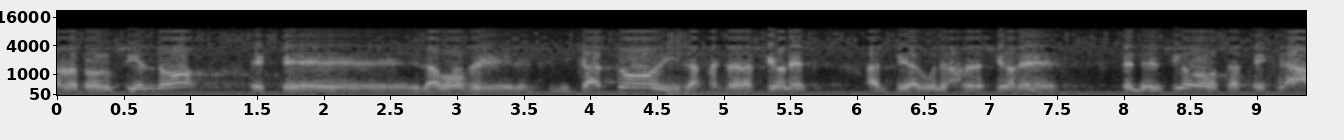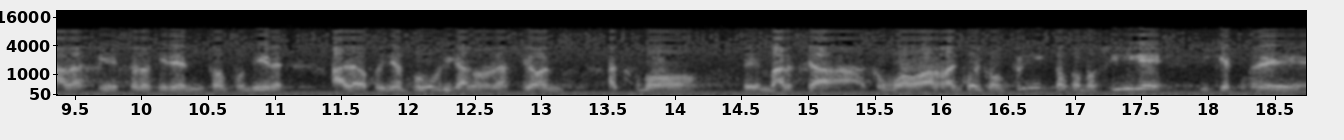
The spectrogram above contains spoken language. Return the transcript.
reproduciendo este, la voz de- del sindicato y las aclaraciones ante algunas versiones tendenciosas, sesgadas, que solo quieren confundir a la opinión pública con relación a cómo en marcha, cómo arrancó el conflicto, cómo sigue y qué puede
